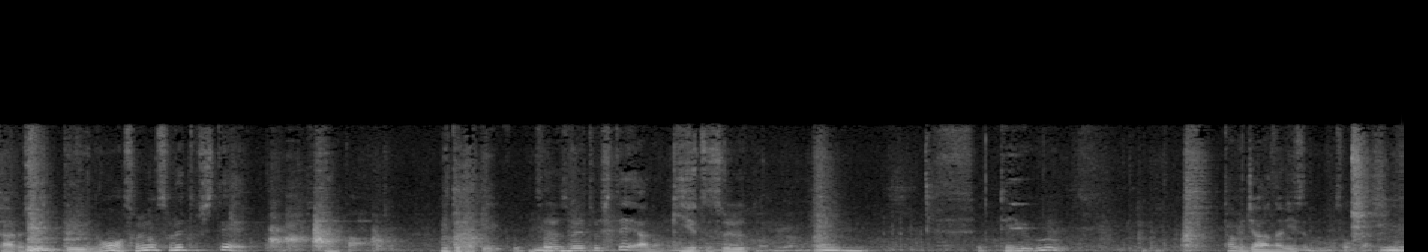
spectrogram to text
があるしっていうのをそれをそれとしてなんか認めていく、うんそれをそれとしてあの記述するうん。っていう多分ジャーナリズムもそうだし、うん。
